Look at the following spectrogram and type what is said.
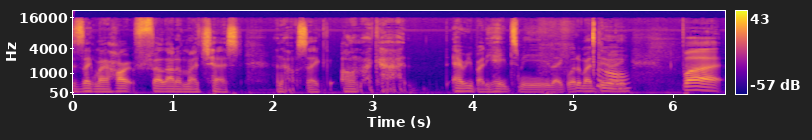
It's like my heart fell out of my chest. And I was like, oh my God, everybody hates me. Like, what am I doing? Aw. But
